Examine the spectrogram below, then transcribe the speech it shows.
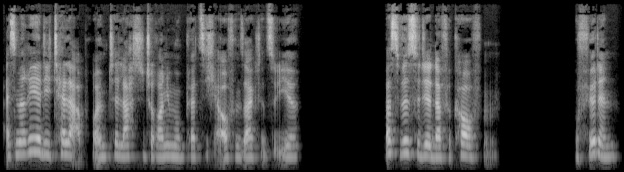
Als Maria die Teller abräumte, lachte Geronimo plötzlich auf und sagte zu ihr, Was willst du dir dafür kaufen? Wofür denn?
